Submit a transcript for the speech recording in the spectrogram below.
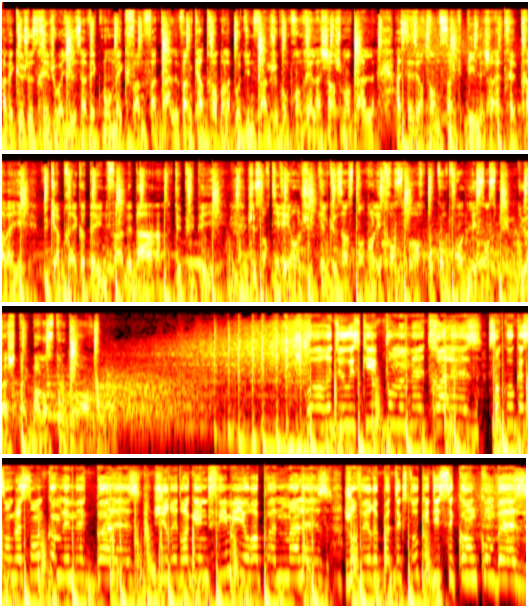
Avec eux, je serai joyeuse avec mon mec femme fatale. 24 heures dans la peau d'une femme, je comprendrai la charge mentale. À 16h35 pile, j'arrêterai de travailler. Vu qu'après, quand t'es une femme, eh ben, t'es plus payé. Je sortirai en jupe quelques instants dans les transports pour comprendre l'essence même du hashtag balance ton port. Je boirai du whisky pour me mettre à l'aise. Sans coca, sans glaçon, comme les mecs balèzes. J'irai draguer une fille, mais y aura pas de malaise. J'enverrai pas de texto qui dit c'est quand qu'on baise.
